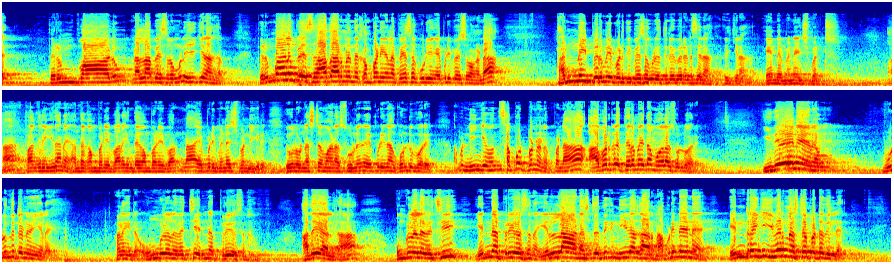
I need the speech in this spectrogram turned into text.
பெரும்பாலும் நல்லா பேசுகிறவங்களும் இருக்கிறாங்க. பெரும்பாலும் பேச சாதாரண இந்த கம்பெனியெல்லாம் பேசக்கூடியவங்க எப்படி பேசுவாங்கடா தன்னை பெருமைப்படுத்தி பேசக்கூடிய எத்தனை பேர் என்ன செய்கிறாங்க இருக்கிறாங்க. ஏண்ட மேனேஜ்மெண்ட் ஆ பார்க்குறீங்க தானே? அந்த கம்பெனி பாருங்க இந்த கம்பெனியை பாருங்க. நான் எப்படி மேனேஜ் பண்ணிக்கிறேன்? இவ்வளோ நஷ்டமான சூழ்நிலை எப்படி நான் கொண்டு போகிறேன் அப்போ நீங்கள் வந்து சப்போர்ட் பண்ணணும். இப்போ நான் அவருடைய திறமை தான் முதல்ல சொல்லுவார். இதே நேரம் விழுந்துட்டேன்னு வைங்களேன் வணங்கிட்டேன் உங்களை வச்சு என்ன பிரயோசனம்? அதே ஆள் தான். உங்களை வச்சு என்ன பிரயோசனம்? எல்லா நஷ்டத்துக்கு நீ தான் காரணம். அப்படின்னா என்ன? என்றைக்கு இவர் நஷ்டப்பட்டதில்லை.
